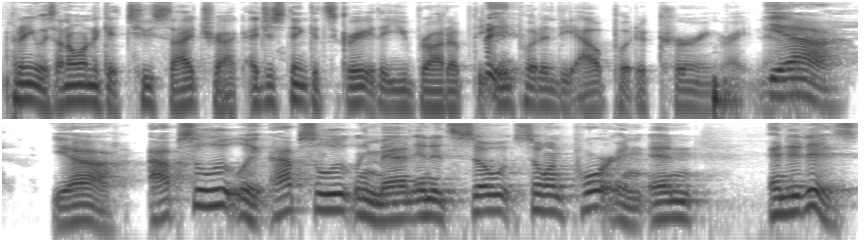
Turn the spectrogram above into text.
But anyways i don't want to get too sidetracked. I just think it's great that you brought up the input and the output occurring right now. Yeah. Yeah. Absolutely. Absolutely man. And it's so so important. And and it is.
